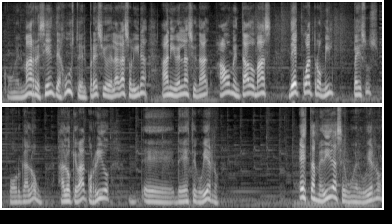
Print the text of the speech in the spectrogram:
con el más reciente ajuste, el precio de la gasolina a nivel nacional ha aumentado más de 4 mil pesos por galón, a lo que va corrido eh, de este gobierno. Estas medidas, según el gobierno,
